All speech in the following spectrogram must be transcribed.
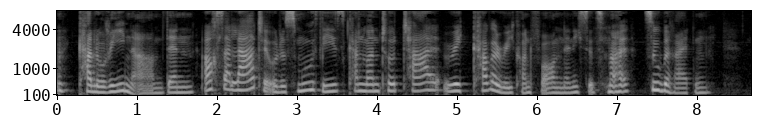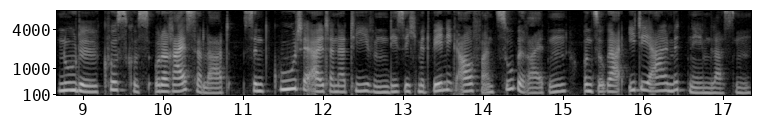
kalorienarm, denn auch Salate oder Smoothies kann man total recovery-konform, nenne ich es jetzt mal, zubereiten. Nudel, Couscous oder Reissalat sind gute Alternativen, die sich mit wenig Aufwand zubereiten und sogar ideal mitnehmen lassen.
